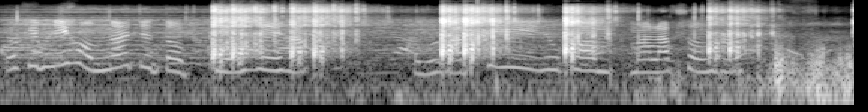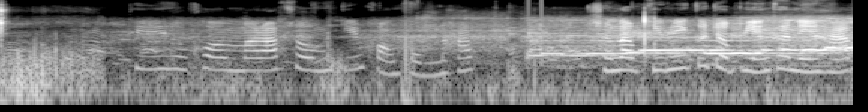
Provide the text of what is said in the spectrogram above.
แล้วคลิปนี้ผมน่าจะจบเพียงเท่านี้ครับขอบคุณครับที่ทุกคนมารับชมครับ ขอบคุณครับที่ทุก คนมารับชมคลิปของผมนะครับสำหรับคลิปนี้ก็จบเพียงแค่นี้ครับ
